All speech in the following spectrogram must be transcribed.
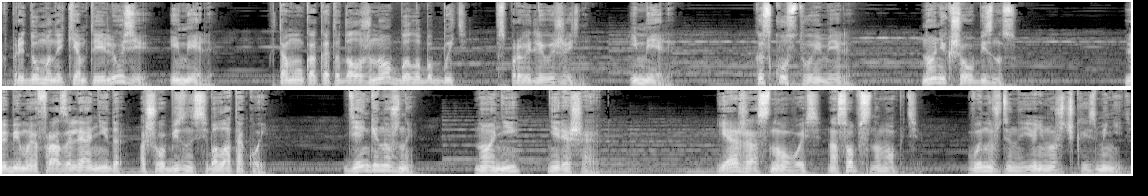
К придуманной кем-то иллюзии имели. К тому, как это должно было бы быть в справедливой жизни, имели. К искусству имели, но не к шоу-бизнесу. Любимая фраза Леонида о шоу-бизнесе была такой. «Деньги нужны, но они не решают». Я же, основываясь на собственном опыте, вынужден ее немножечко изменить.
